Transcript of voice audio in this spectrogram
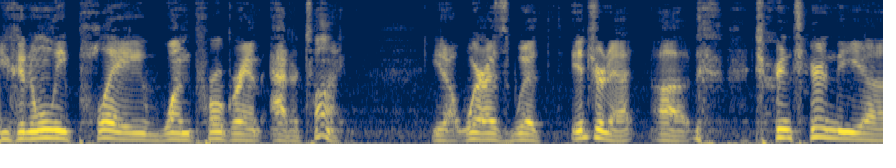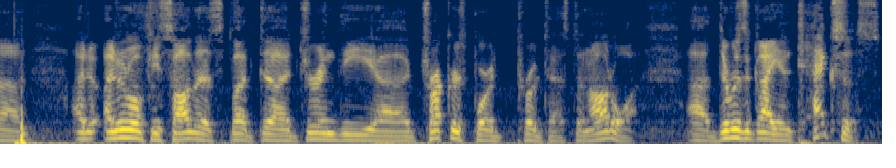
you can only play one program at a time. You know, whereas with internet, uh, during during the uh, I, I don't know if you saw this, but uh, during the uh, truckers protest in Ottawa, uh, there was a guy in Texas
